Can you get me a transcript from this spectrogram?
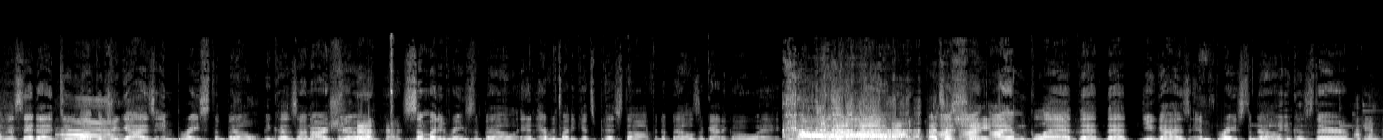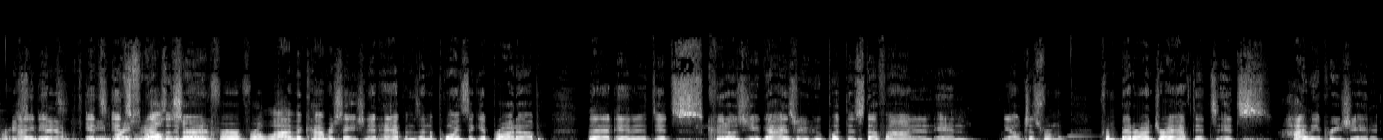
was gonna say that I do love that you ah. guys embrace the bell because on our show somebody rings the bell and everybody gets pissed off and the bells have got to go away. That's a shame. I, I am glad that that you guys embrace the bell man. because they're Embrace I- the it's bell. it's, Embrace it's well deserved for for a lot of the conversation that happens and the points that get brought up. That and it, it's kudos to you guys who who put this stuff on and and you know just from from better on draft it's it's highly appreciated.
